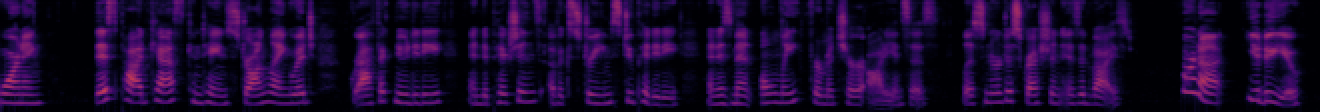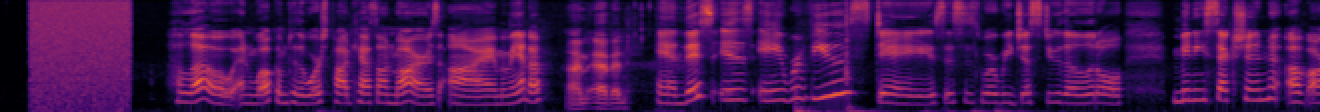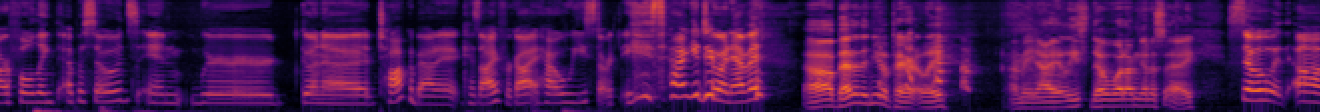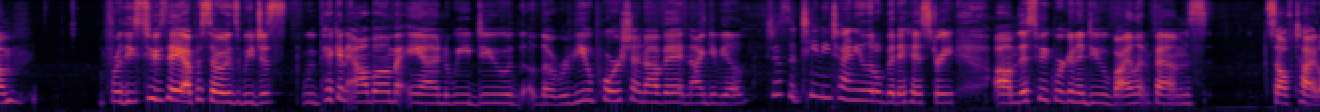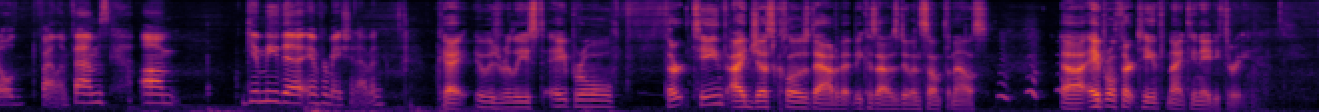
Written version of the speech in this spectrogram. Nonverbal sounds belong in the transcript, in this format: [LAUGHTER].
Warning This podcast contains strong language, graphic nudity, and depictions of extreme stupidity and is meant only for mature audiences. Listener discretion is advised. Or not. You do you. Hello, and welcome to the worst podcast on Mars. I'm Amanda. I'm Evan. And this is a reviews days. This is where we just do the little mini section of our full length episodes, and we're gonna talk about it because I forgot how we start these. [LAUGHS] how you doing, Evan? Uh, better than you apparently. I mean, I at least know what I'm gonna say. So, um, for these Tuesday episodes, we just we pick an album and we do the review portion of it, and I give you just a teeny tiny little bit of history. Um, this week we're gonna do Violent Femmes, self-titled Violent Femmes. Um, give me the information, Evan. Okay, it was released April 13th. I just closed out of it because I was doing something else. [LAUGHS] uh, April 13th, 1983.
